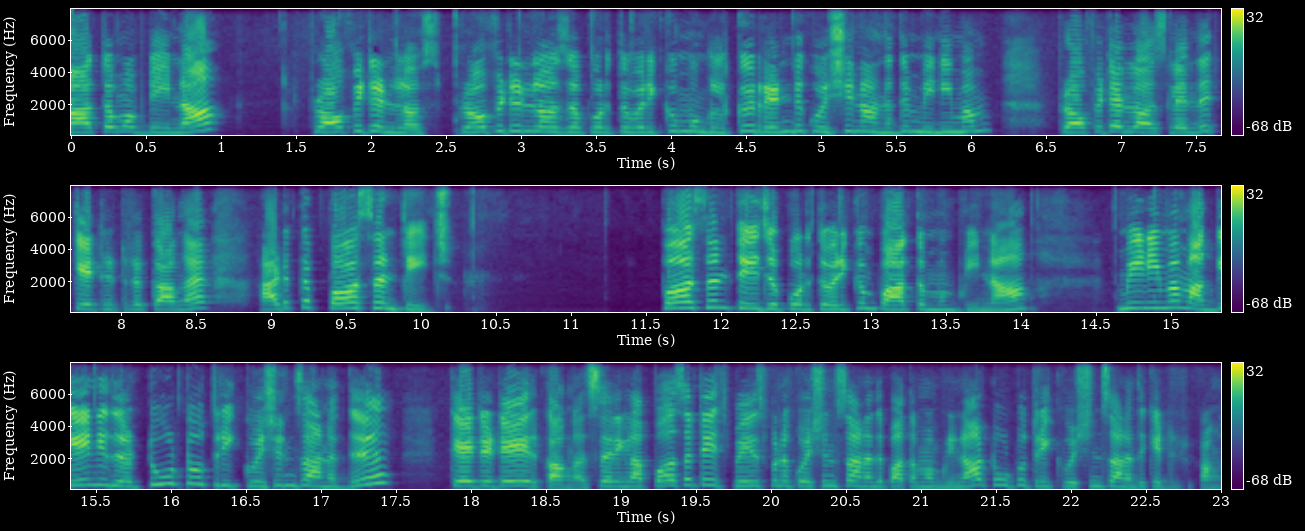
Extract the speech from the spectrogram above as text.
பார்த்தோம் அப்படின்னா profit and loss profit and லாஸை பொறுத்த வரைக்கும் உங்களுக்கு ரெண்டு கொஷின் ஆனது மினிமம் ப்ராஃபிட் அண்ட் லாஸ்லேருந்து கேட்டுட்டு இருக்காங்க அடுத்த பர்சன்டேஜ் பர்சன்டேஜை பொறுத்த வரைக்கும் பார்த்தோம் அப்படின்னா மினிமம் அகெயின் இது டூ டு த்ரீ கொஷின்ஸ் ஆனது கேட்டுகிட்டே இருக்காங்க. சரிங்களா? பர்சன்டேஜ் பேஸ் பண்ண கொஷின்ஸ் ஆனது பார்த்தோம் அப்படின்னா டூ டு த்ரீ கொஷின்ஸ் ஆனது கேட்டுட்ருக்காங்க.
